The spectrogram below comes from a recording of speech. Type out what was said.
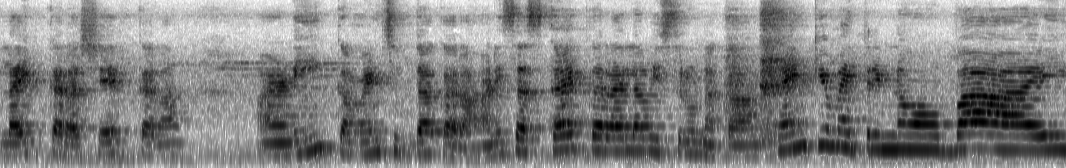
लाईक करा शेअर करा आणि कमेंटसुद्धा करा. आणि सबस्क्राईब करायला विसरू नका. थँक्यू मैत्रिणो बाय.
